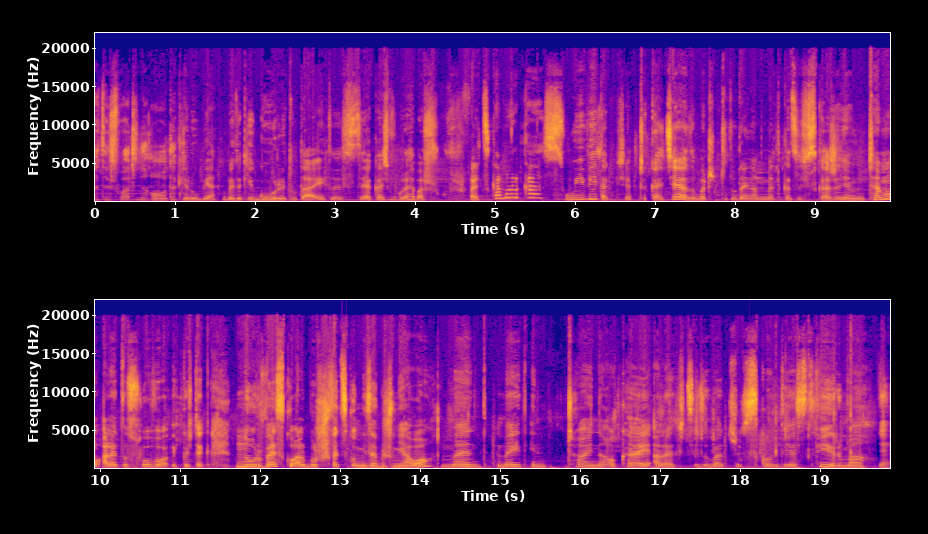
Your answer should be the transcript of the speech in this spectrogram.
Ta też ładna, o takie lubię. Lubię takie góry tutaj. To jest jakaś w ogóle chyba sz- szwedzka marka? Sweevy, tak się... Czekajcie, ja zobaczę, czy tutaj nam metka coś wskaże, nie wiem czemu, ale to słowo jakoś tak norwesko albo szwedzko mi zabrzmiało. Made, made in China, okej, ale chcę zobaczyć skąd jest firma. Nie,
